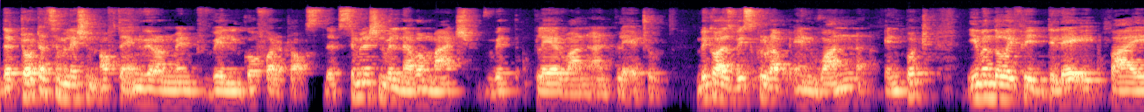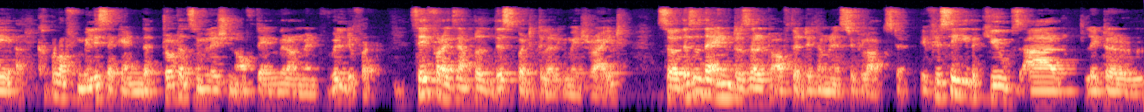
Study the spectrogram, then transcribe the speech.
the total simulation of the environment will go for a toss. The simulation will never match with player 1 and player 2 because we screwed up in one input even though if we delay it by a couple of milliseconds the total simulation of the environment will differ. Say for example this particular image right? So this is the end result of the deterministic lockstep if you see the cubes are little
